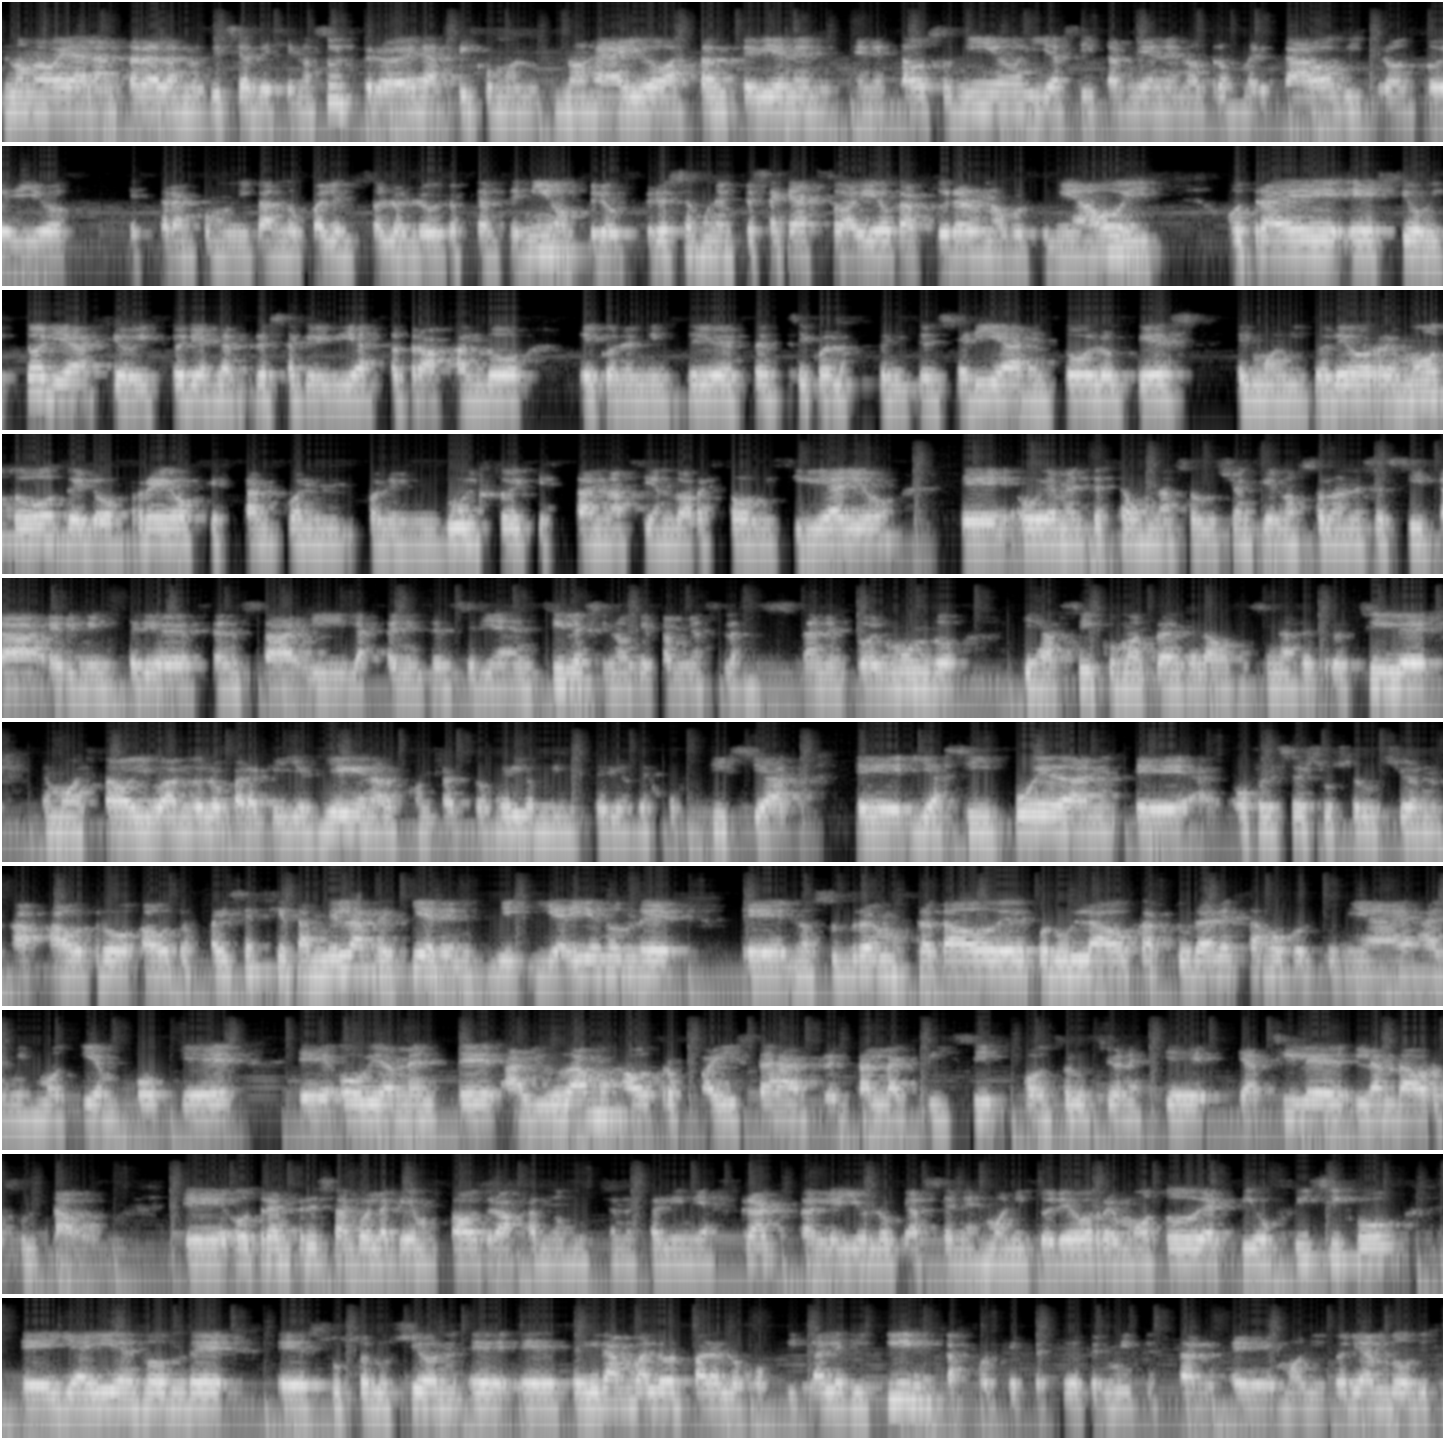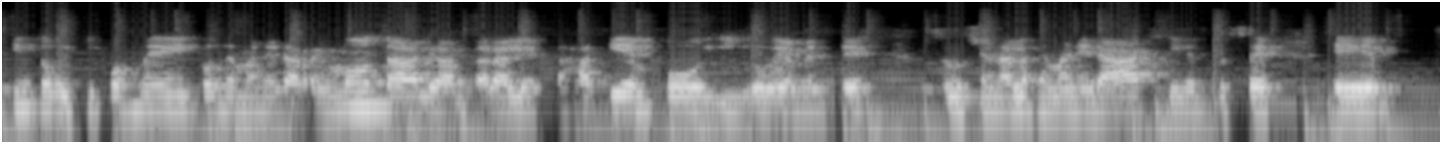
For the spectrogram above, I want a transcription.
no me voy a adelantar a las noticias de Genosur, pero es así como nos ha ido bastante bien en, en Estados Unidos y así también en otros mercados y pronto ellos estarán comunicando cuáles son los logros que han tenido, pero, pero esa es una empresa que ha sabido capturar una oportunidad hoy. Otra es, GeoVictoria. GeoVictoria es la empresa que hoy día está trabajando eh, con el Ministerio de Defensa y con las penitenciarías en todo lo que es el monitoreo remoto de los reos que están con, con el indulto y que están haciendo arresto domiciliario. Eh, obviamente esta es una solución que no solo necesita el Ministerio de Defensa y las penitenciarías en Chile, sino que también se las necesitan en todo el mundo. Y es así como a través de las oficinas de ProChile hemos estado ayudándolo para que ellos lleguen a los contactos en los ministerios de justicia eh, y así puedan eh, ofrecer su solución a, a, otro, a otros países que también la requieren. Y, y ahí es donde nosotros hemos tratado de, por un lado, capturar estas oportunidades al mismo tiempo que eh, obviamente ayudamos a otros países a enfrentar la crisis con soluciones que, que a Chile le han dado resultados. Eh, otra empresa con la que hemos estado trabajando mucho en esta línea es Fractal. Ellos lo que hacen es monitoreo remoto de activo físico eh, y ahí es donde eh, su solución es de gran valor para los hospitales y clínicas porque te, te permite estar monitoreando distintos equipos médicos de manera remota, levantar alertas a tiempo y obviamente solucionarlas de manera ágil. Entonces,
